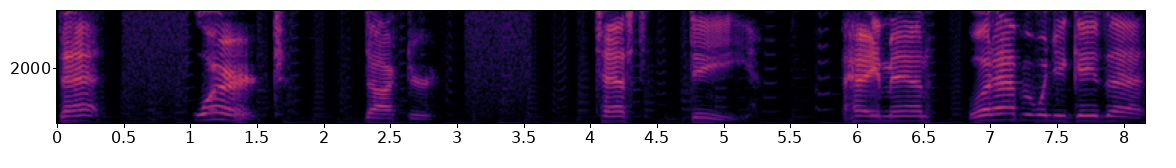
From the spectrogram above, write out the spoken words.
that worked! Doctor. Test D. Hey man, what happened when you gave that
